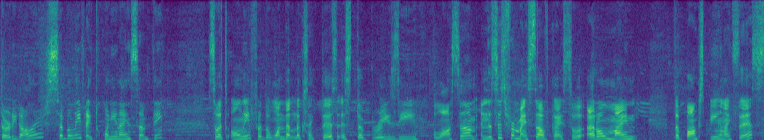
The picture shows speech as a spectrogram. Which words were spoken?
$30, I believe, like 29 something. So it's only for the one that looks like this. It's the Breezy Blossom. And this is for myself, guys. So I don't mind the box being like this.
